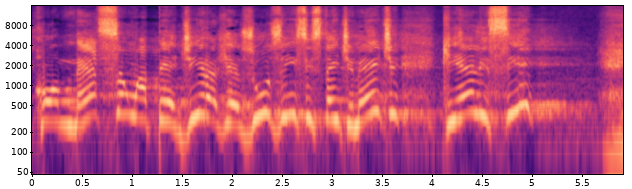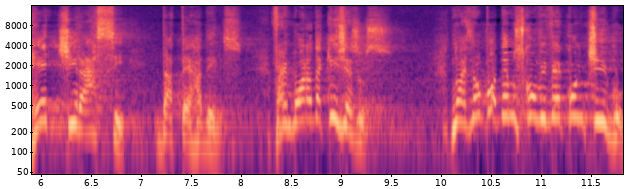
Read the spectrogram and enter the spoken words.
começam a pedir a Jesus insistentemente que ele se retirasse da terra deles. Vai embora daqui, Jesus. Nós não podemos conviver contigo.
